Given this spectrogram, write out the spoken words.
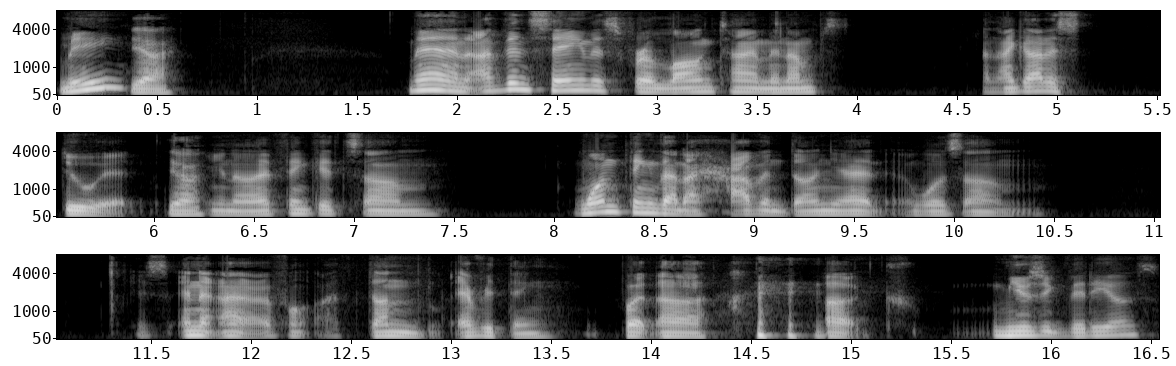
Me, Yeah. man, I've been saying this for a long time, and I'm, and I gotta do it. Yeah. You know, I think it's um, one thing that I haven't done yet was um, is and I, I've I've done everything, but uh, uh, music videos.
